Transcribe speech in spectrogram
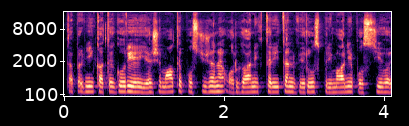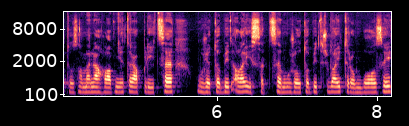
Ta první kategorie je, že máte postižené orgány, který ten virus primárně postihuje, to znamená hlavně teda plíce, může to být ale i srdce, můžou to být třeba i trombózy,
